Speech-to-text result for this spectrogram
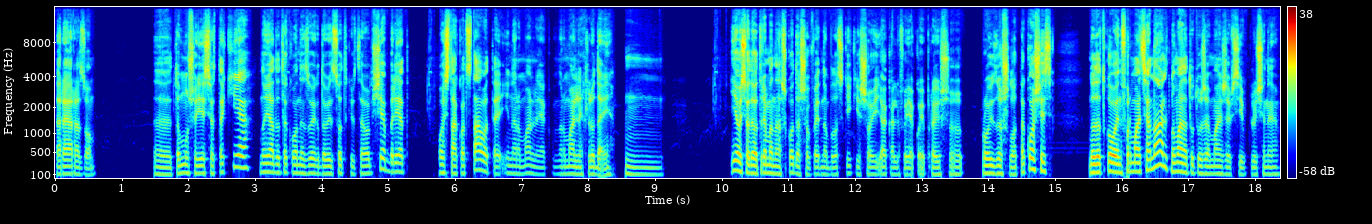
тере разом. Е, Тому що є ось таке, ну я до такого не звик до відсотків, це взагалі бред. Ось так от ставите і нормально, як в нормальних людей. І ось сюди отримана шкода, щоб видно було скільки, що і як альфи якої пройшло. Також є додаткова інформація на альт, ну у мене тут уже майже всі включені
